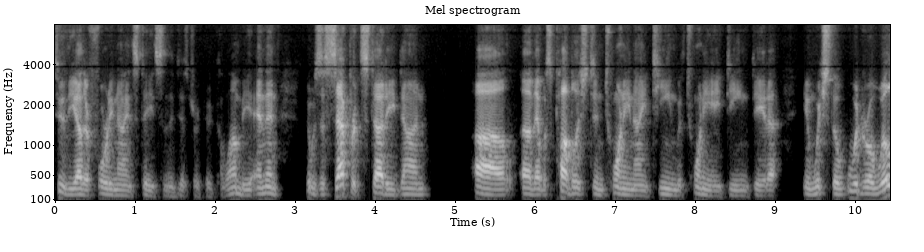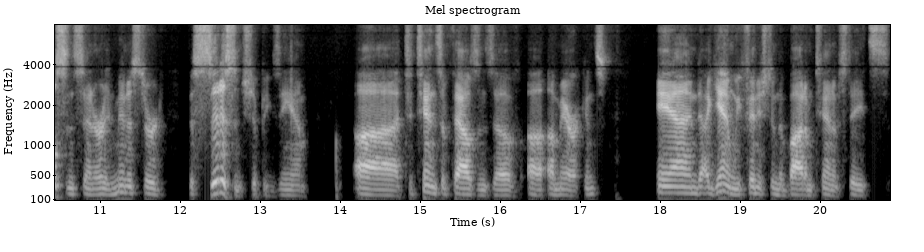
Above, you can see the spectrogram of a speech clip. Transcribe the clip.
to the other 49 states in the District of Columbia. And then there was a separate study done uh, uh, that was published in 2019 with 2018 data, in which the Woodrow Wilson Center administered the citizenship exam uh, to tens of thousands of uh, Americans. And again, we finished in the bottom 10 of states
